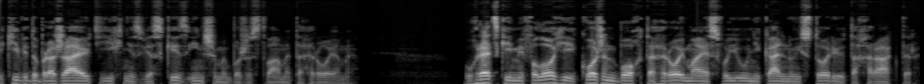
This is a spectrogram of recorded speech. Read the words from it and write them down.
які відображають їхні зв'язки з іншими божествами та героями. У грецькій міфології кожен бог та герой має свою унікальну історію та характер,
